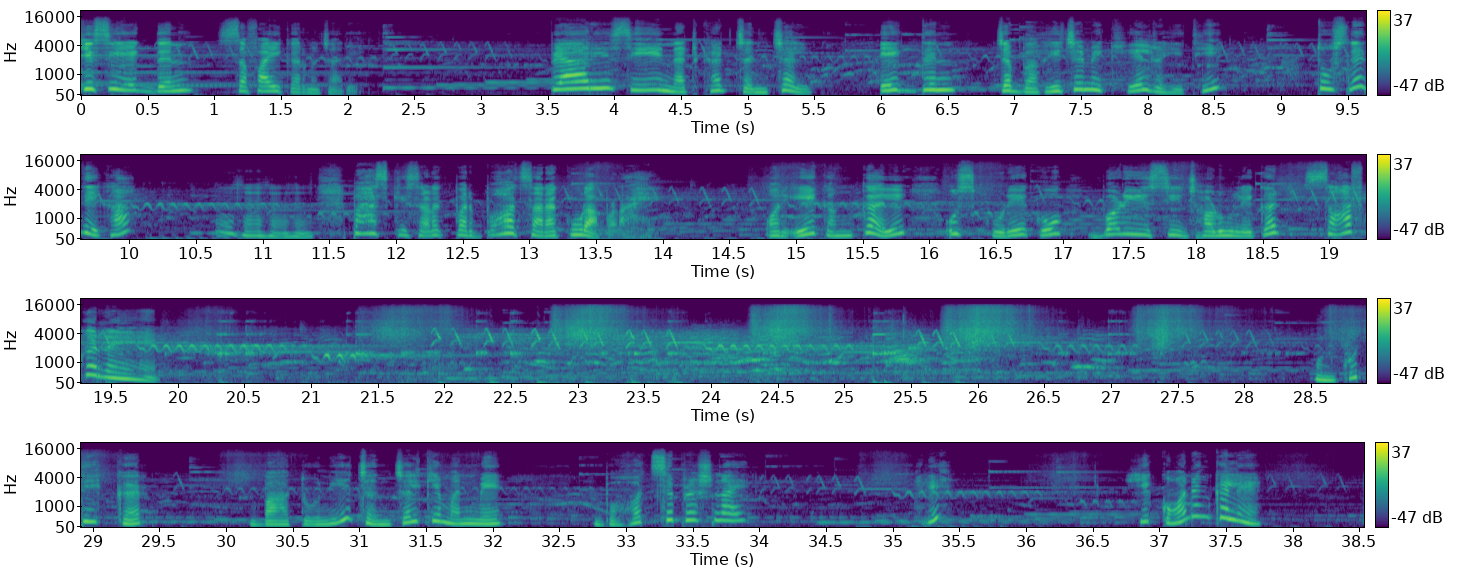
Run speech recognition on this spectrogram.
किसी एक दिन सफ़ाई कर्मचारी। प्यारी सी नटखट चंचल एक दिन जब बगीचे में खेल रही थी तो उसने देखा, पास की सड़क पर बहुत सारा कूड़ा पड़ा है और एक अंकल उस कूड़े को बड़ी सी झाड़ू लेकर साफ़ कर रहे हैं। उनको देखकर बातूनी चंचल के मन में बहुत से प्रश्न आए। अरे, ये कौन अंकल हैं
